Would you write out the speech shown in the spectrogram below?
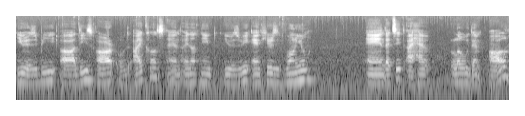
USB uh, these are of the icons and I don't need USB and here's the volume. And that's it. I have load them all.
